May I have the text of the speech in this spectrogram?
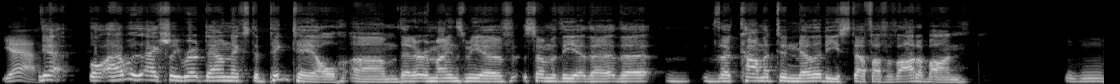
Yeah, Yeah. Well, I was actually wrote down next to Pigtail um, that it reminds me of some of the uh, the the the Kometenmelodie stuff off of Autobahn. hmm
